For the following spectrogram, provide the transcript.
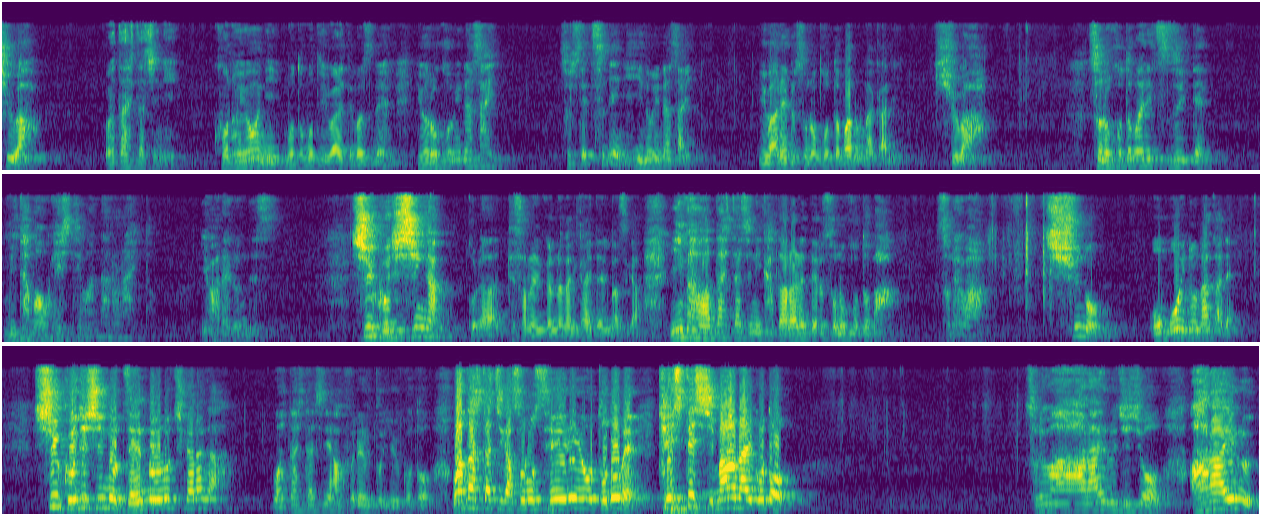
主は私たちにこのようにもともと言われてますね。喜びなさい。そして常に祈りなさい。と言われるその言葉の中に主はその言葉に続いて御霊を消してはならないと言われるんです。主ご自身がこれはテサロニカの中に書いてありますが今私たちに語られてるその言葉それは主の思いの中で主ご自身の全能の力が私たちにあふれるということ。私たちがその精霊をとどめ決してしまわないこと。それはあらゆる事情あらゆる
